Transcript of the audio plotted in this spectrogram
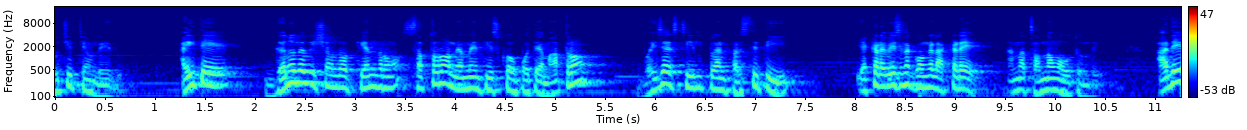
ఔచిత్యం లేదు. అయితే గనుల విషయంలో కేంద్రం సత్వరం నిర్ణయం తీసుకోకపోతే మాత్రం వైజాగ్ స్టీల్ ప్లాంట్ పరిస్థితి ఎక్కడ వేసిన గొంగళి అక్కడే అన్న చందం అవుతుంది. అదే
